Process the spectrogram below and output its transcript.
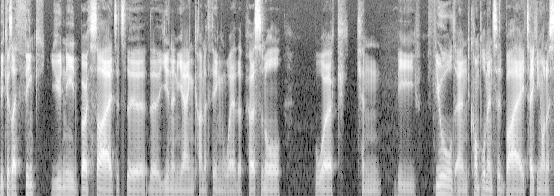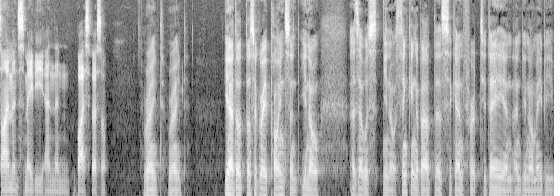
because I think you need both sides. It's the the yin and yang kind of thing where the personal work can be fueled and complemented by taking on assignments maybe and then vice versa. Right, right. Yeah, th- those are great points and you know as I was, you know, thinking about this again for today and and you know maybe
